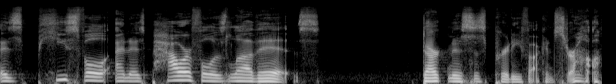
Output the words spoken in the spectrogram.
as peaceful and as powerful as love is, darkness is pretty fucking strong.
